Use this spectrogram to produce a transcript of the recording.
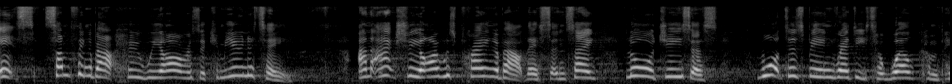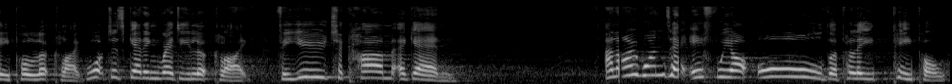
It's something about who we are as a community. And actually, I was praying about this and saying, Lord Jesus, what does being ready to welcome people look like? What does getting ready look like for you to come again? And I wonder if we are all the people,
